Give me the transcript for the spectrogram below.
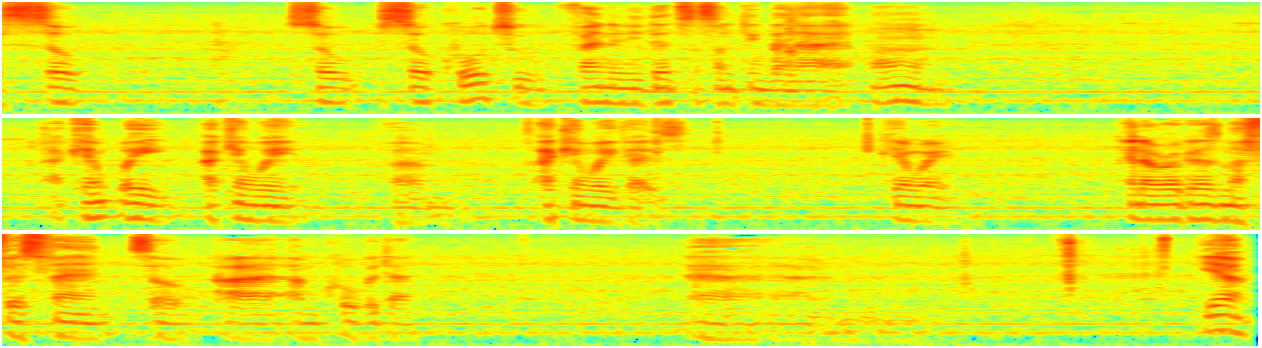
it's so so so cool to finally dance on something that I own. I can't wait. I can't wait. Um, I can't wait, guys. Can't wait. And I recognize my first fan, so I, I'm cool with that. Um, yeah.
